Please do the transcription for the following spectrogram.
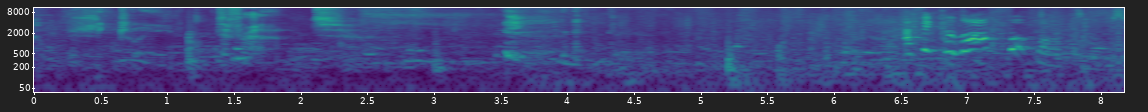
completely different. I think a lot of football teams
